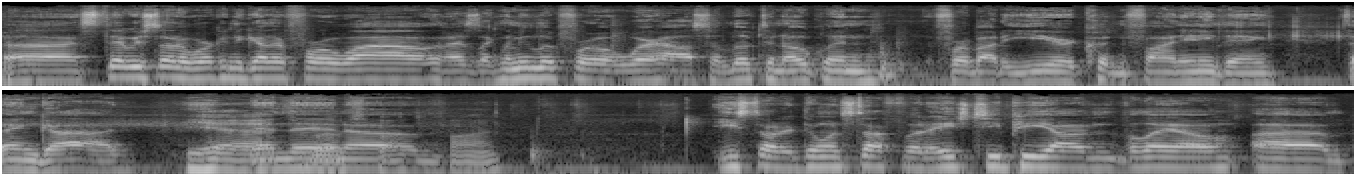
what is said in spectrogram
uh, instead, we started working together for a while, and I was like, let me look for a warehouse. I looked in Oakland for about a year, couldn't find anything. Thank God. Yeah. And then, um, find. He started doing stuff with HTP out in Vallejo. Um,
